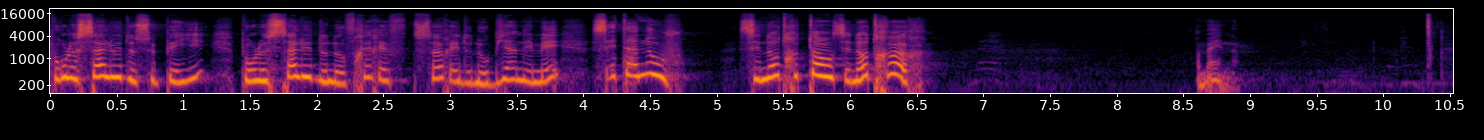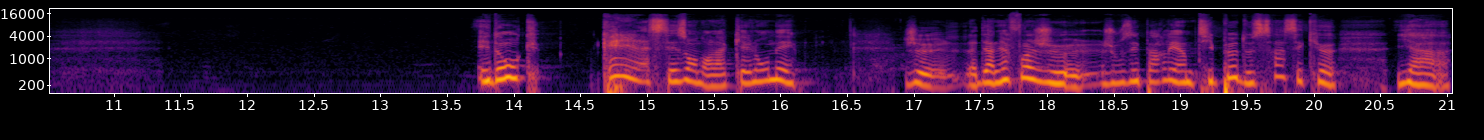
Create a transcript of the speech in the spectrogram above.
pour le salut de ce pays, pour le salut de nos frères et sœurs et de nos bien-aimés. C'est à nous. C'est notre temps, c'est notre heure. Amen. Et donc, quelle est la saison dans laquelle on est? La dernière fois, je, vous ai parlé un petit peu de ça, c'est qu'il y a,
